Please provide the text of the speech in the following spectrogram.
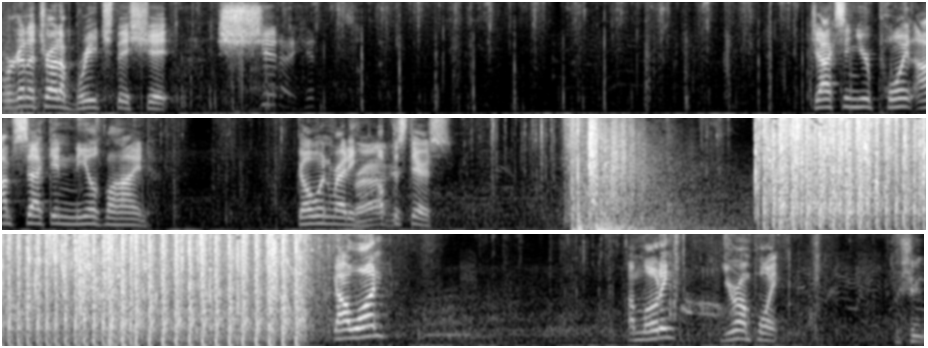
we're gonna try to breach this shit. Shit, I hit something. Jackson, your point. I'm second. Niels behind. Go and ready. Up the stairs. Got one. I'm loading. You're on point. Pushing.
